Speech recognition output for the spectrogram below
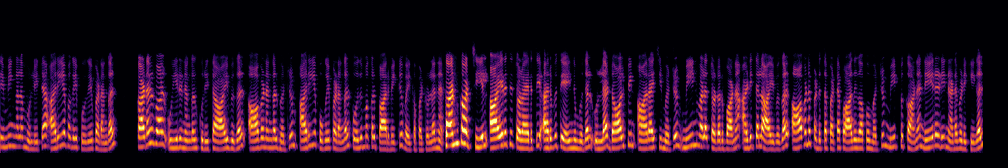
திமிங்கலம் உள்ளிட்ட அரிய வகை புகைப்படங்கள் கடல்வாழ் உயிரினங்கள் குறித்த ஆய்வுகள் ஆவணங்கள் மற்றும் அரிய புகைப்படங்கள் பொதுமக்கள் பார்வைக்கு வைக்கப்பட்டுள்ளன. கண்காட்சியில் ஆயிரத்தி தொள்ளாயிரத்தி அறுபத்தி ஐந்து முதல் உள்ள டால்பின் ஆராய்ச்சி மற்றும் மீன்வள தொடர்பான அடித்தள ஆய்வுகள் ஆவணப்படுத்தப்பட்ட பாதுகாப்பு மற்றும் மீட்புக்கான நேரடி நடவடிக்கைகள்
